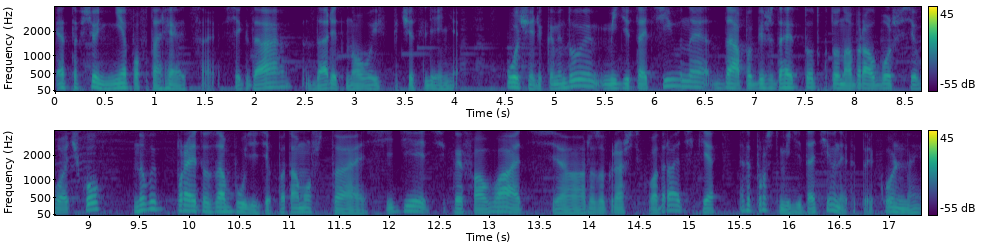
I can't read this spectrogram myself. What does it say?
это все не повторяется, всегда дарит новые впечатления. Очень рекомендую, медитативное, да, побеждает тот, кто набрал больше всего очков, но вы про это забудете, потому что сидеть, кайфовать, э, разукрашивать квадратики, это просто медитативно, это прикольно.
